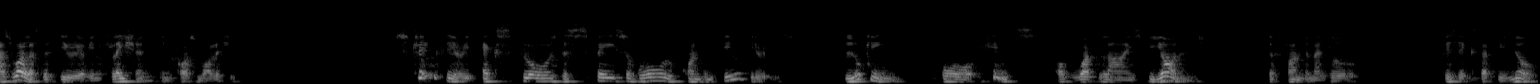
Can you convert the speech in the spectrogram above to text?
as well as the theory of inflation in cosmology. String theory explores the space of all quantum field theories, looking for hints of what lies beyond the fundamental physics that we know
